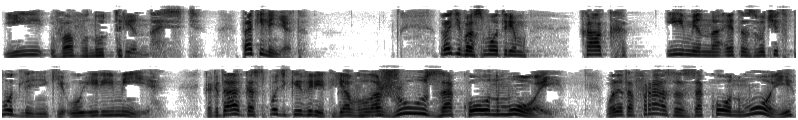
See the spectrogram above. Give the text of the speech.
и во внутренность. Так или нет? Давайте посмотрим, как именно это звучит в подлиннике у Иеремии. Когда Господь говорит, «Я вложу закон мой», вот эта фраза «закон мой»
